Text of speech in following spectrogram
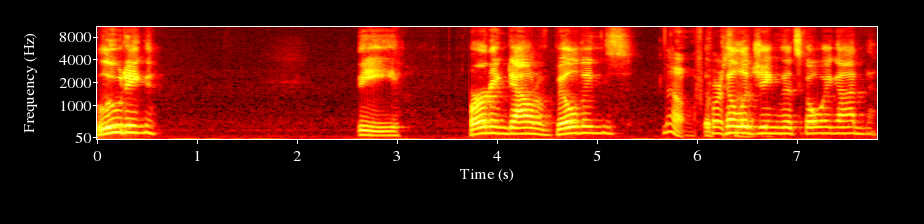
looting the burning down of buildings No, of the course not. pillaging that's going on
